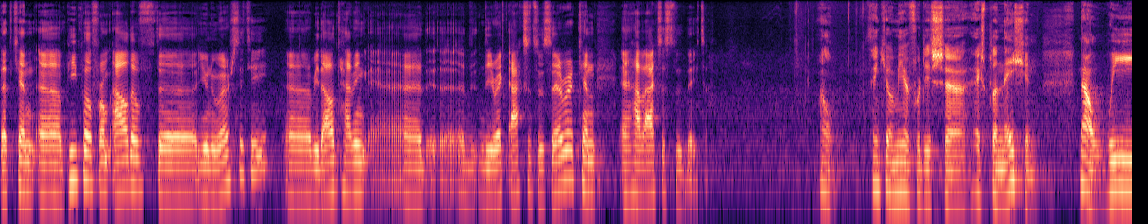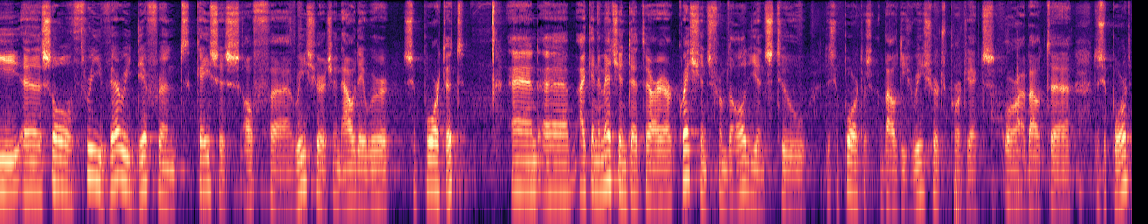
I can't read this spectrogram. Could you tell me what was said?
that can uh, people from out of the university uh, without having uh, direct access to the server can have access to the data. Well, thank you, Amir, for this uh, explanation. Now, we uh, saw three very different cases of uh, research and how they were supported. And uh, I can imagine that there are questions from the audience to the supporters about these research projects or about uh, the support.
